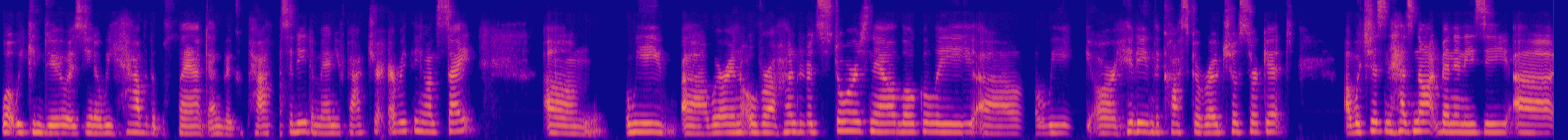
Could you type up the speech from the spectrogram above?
what we can do is, you know, we have the plant and the capacity to manufacture everything on site. Um, we uh, we're in over 100 stores now locally uh, we are hitting the costco roadshow circuit uh, which isn't has not been an easy uh,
